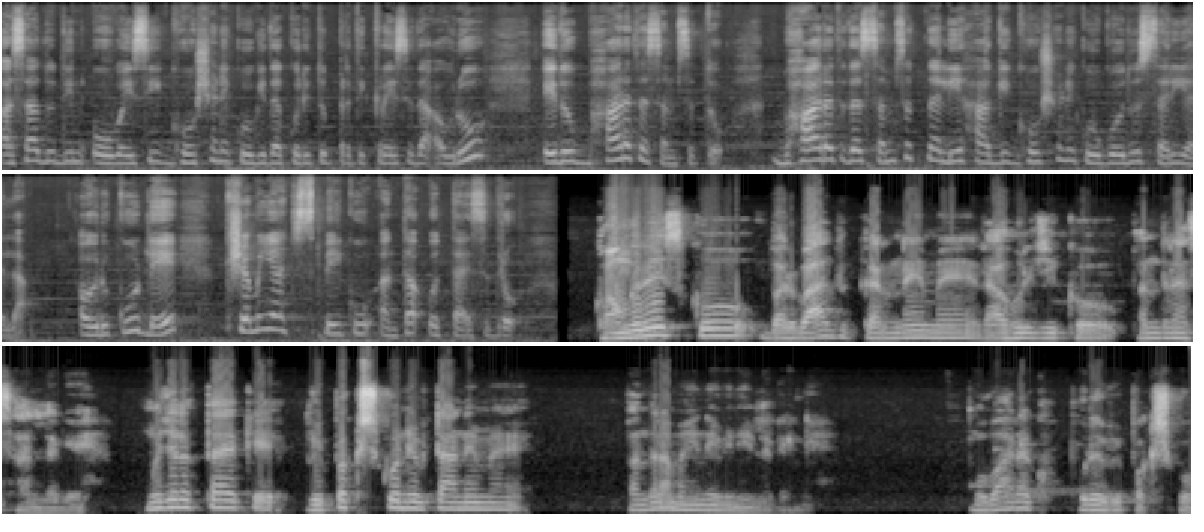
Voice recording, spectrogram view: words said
ಅಸಾದುದ್ದೀನ್ ಓವೈಸಿ ಘೋಷಣೆ ಕೂಗಿದ ಕುರಿತು ಪ್ರತಿಕ್ರಿಯಿಸಿದ ಅವರು, ಇದು ಭಾರತ ಸಂಸತ್ತು. ಭಾರತದ ಸಂಸತ್ನಲ್ಲಿ ಹಾಗೆ ಘೋಷಣೆ ಕೂಗೋದು ಸರಿಯಲ್ಲ. ಅವರು ಕೂಡಲೇ ಕ್ಷಮೆಯಾಚಿಸಬೇಕು ಅಂತ ಒತ್ತಾಯಿಸಿದ್ರು. कांग्रेस को बर्बाद करने में राहुल जी को पंद्रह साल लगे मुझे लगता है कि विपक्ष को निपटाने में पंद्रह महीने भी नहीं लगेंगे मुबारक हो पूरे विपक्ष को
